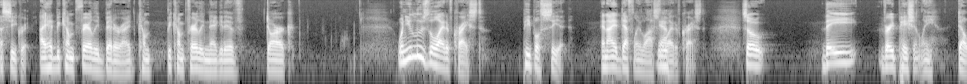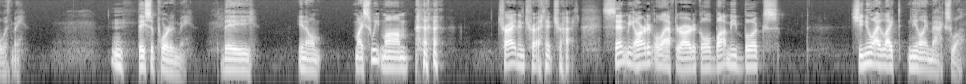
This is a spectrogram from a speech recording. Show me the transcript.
a secret. I had become fairly bitter. I'd come become fairly negative, dark. When you lose the light of Christ, people see it. And I had definitely lost Yeah. the light of Christ. So they very patiently dealt with me. They supported me. They, you know, my sweet mom tried and tried and tried, sent me article after article, bought me books. She knew I liked Neal A. Maxwell,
